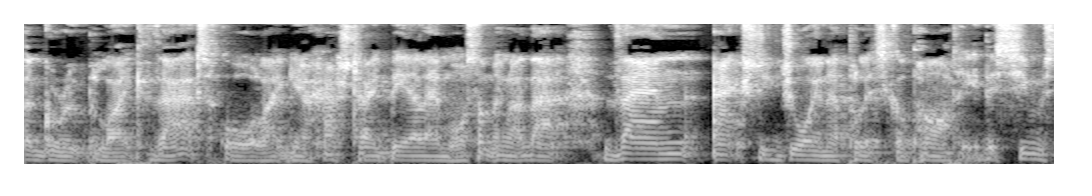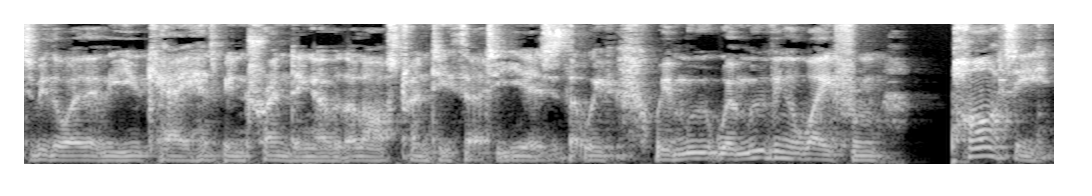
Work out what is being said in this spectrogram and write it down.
a group like that, or like you know hashtag BLM or something like that, than actually join a political party. This seems to be the way that the UK has been trending over the last 20, 30 years. Is that we've we've moved we're moving away from party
